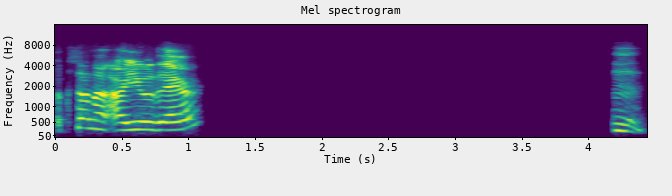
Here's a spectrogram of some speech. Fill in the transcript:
Oksana, are you there? Mm.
